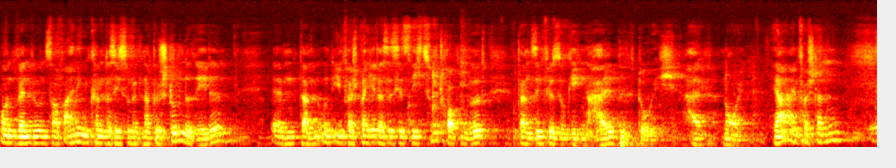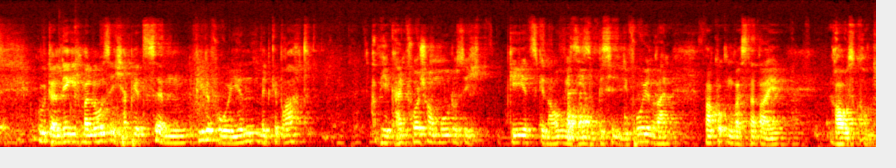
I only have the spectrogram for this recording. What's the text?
Und wenn wir uns darauf einigen können, dass ich so eine knappe Stunde rede ähm, dann, und Ihnen verspreche, dass es jetzt nicht zu trocken wird, dann sind wir so gegen halb durch, halb neun. Ja, einverstanden? Gut, dann lege ich mal los. Ich habe jetzt ähm, viele Folien mitgebracht, habe hier keinen Vorschaumodus. Ich gehe jetzt genau wie Sie so ein bisschen in die Folien rein. Mal gucken, was dabei rauskommt.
